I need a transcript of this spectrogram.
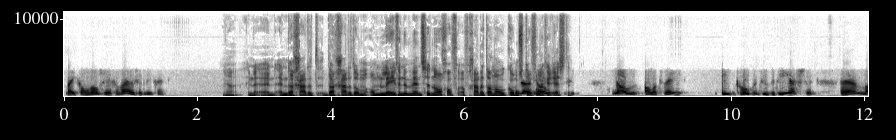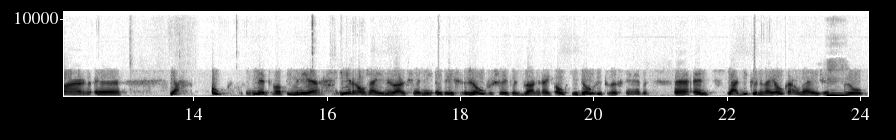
Maar ik kan wel zeggen waar ze liggen. Ja, en, en, en dan gaat het, dan gaat het om, om levende mensen nog? Of, of gaat het dan ook om stoffelijke nou, resten? Nou, alle twee. Ik hoop natuurlijk het eerste. Hè? Maar uh, ja, ook net wat die meneer eerder al zei in uw uitzending... het is zo verschrikkelijk belangrijk ook je doden terug te hebben. Hè? En ja, die kunnen wij ook aanwijzen. Hmm. Ik bedoel,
